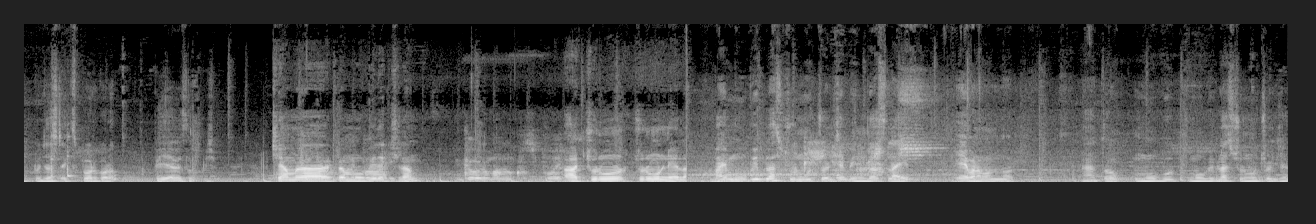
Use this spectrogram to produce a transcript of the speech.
একটু জাস্ট এক্সপ্লোর করো পেয়ে যাবে সব কিছু আমরা একটা মুভি দেখছিলাম। আর চুরমুর চুরমুর নিয়ে এলাম। ভাই মুভি প্লাস চুরমুর চলছে বিন্দাস লাইভ এ বানা বন্ধ কর। হ্যাঁ তো মুভি মুভি প্লাস চুরমুর চলছে।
